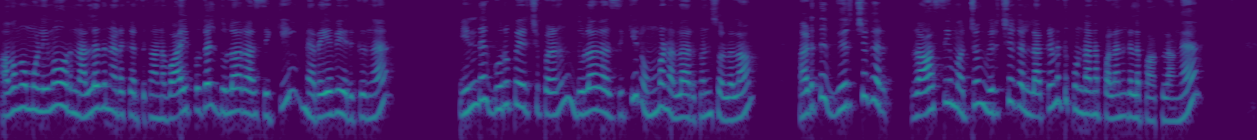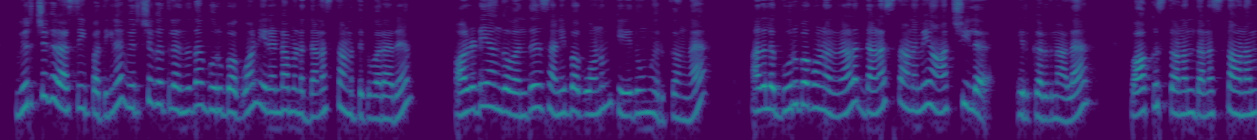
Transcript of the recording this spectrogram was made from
அவங்க மூலியமா ஒரு நல்லது நடக்கிறதுக்கான வாய்ப்புகள் துளாராசிக்கு நிறையவே இருக்குங்க. இந்த குரு பயிற்சி பலன் துளாராசிக்கு ரொம்ப நல்லா இருக்குன்னு சொல்லலாம். அடுத்து விருச்சக ராசி மற்றும் விருச்சக லக்னத்துக்கு உண்டான பலன்களை பார்க்கலாங்க. விருச்சக ராசி பார்த்தீங்கன்னா விருச்சகத்துல இருந்து தான் குரு பகவான் இரண்டாம் இட தனஸ்தானத்துக்கு வராரு. ஆல்ரெடி அங்க வந்து சனி பகவானும் கேதுவும் இருக்காங்க. அதுல குரு பகவானதுனால தனஸ்தானமே ஆட்சியில இருக்கிறதுனால வாக்குஸ்தானம் தனஸ்தானம்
